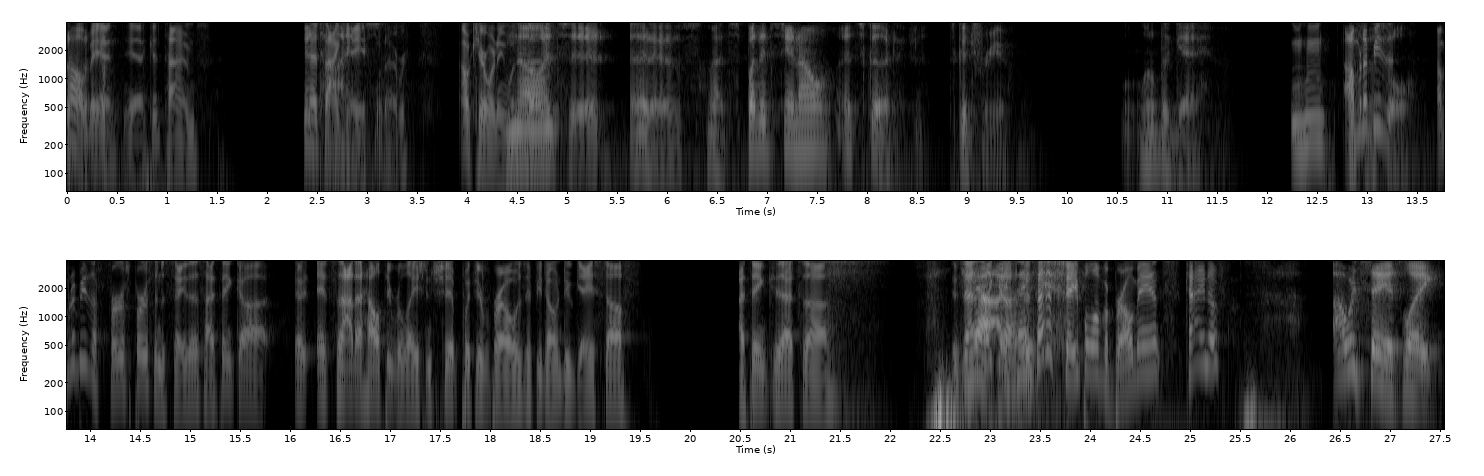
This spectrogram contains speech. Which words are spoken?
oh man, yeah, good times. Good That's not gay. Whatever. I don't care what anyone No, says. No, it's it, it is. That's but it's you know it's good. It's good for you. A little bit gay. Mm-hmm. I'm gonna be the soul. I'm gonna be the first person to say this. I think uh, it, it's not a healthy relationship with your bros if you don't do gay stuff. I think that's uh, is that Yeah, like a, is that a staple of a bromance? Kind of. I would say it's like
